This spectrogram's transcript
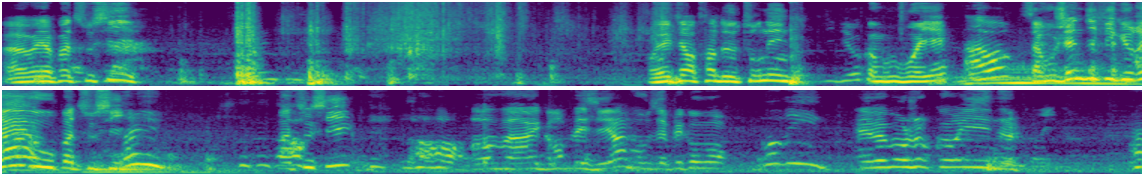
Ah ouais, y a pas de souci. On était en train de tourner une petite vidéo comme vous voyez. Ah bon? Ça vous gêne d'y figurer ou pas de souci? Oui. Pas de souci Non. Oh bah avec grand plaisir, vous vous appelez comment Corinne, Eh ben bonjour Corinne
